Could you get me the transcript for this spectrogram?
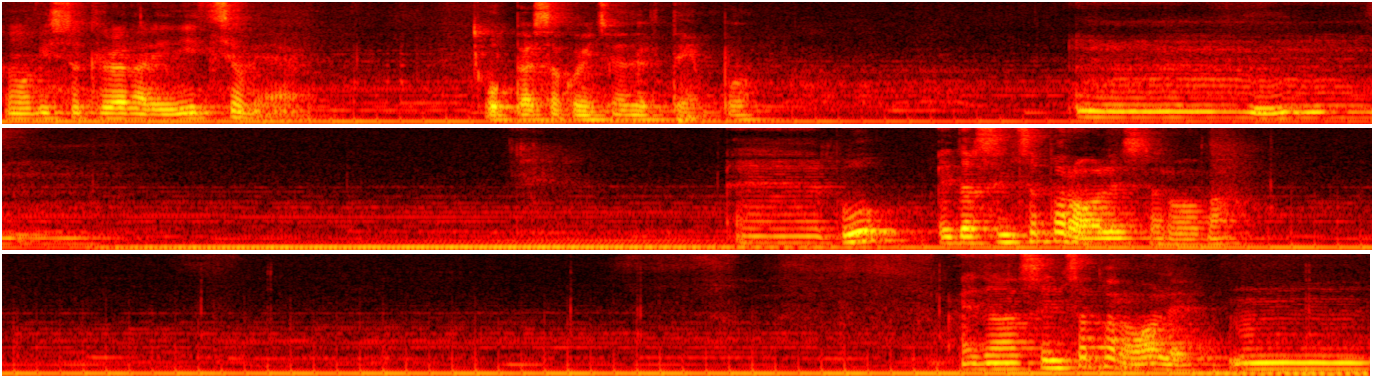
Non ho visto che ora dall'inizio mi è... Ho perso la cognizione del tempo. Mm. Eh, boh, è da senza parole sta roba. Senza parole. Mm.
